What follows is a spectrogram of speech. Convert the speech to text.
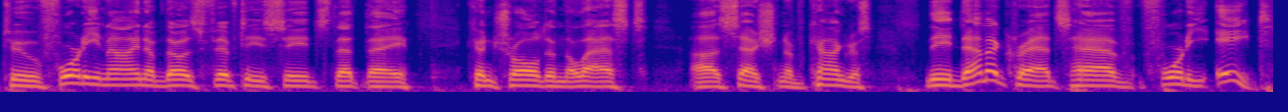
to 49 of those 50 seats that they controlled in the last uh, session of Congress. The Democrats have 48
